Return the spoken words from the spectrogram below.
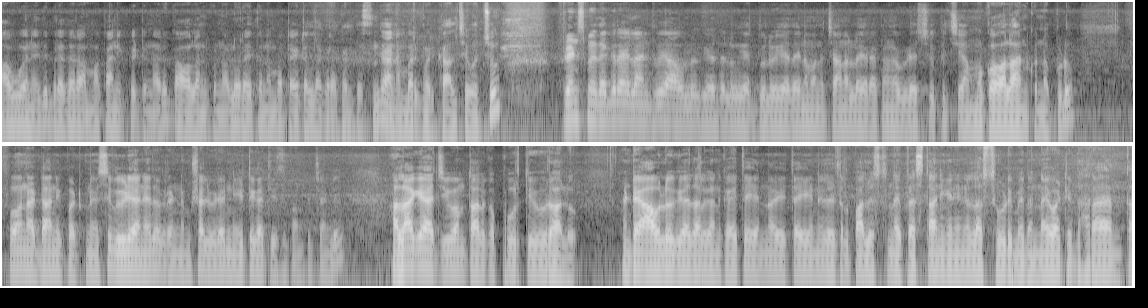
ఆవు అనేది బ్రదర్ అమ్మకానికి పెట్టున్నారు కావాలనుకున్న వాళ్ళు రైతు నెంబర్ టైటిల్ దగ్గర కనిపిస్తుంది ఆ నెంబర్కి మీరు కాల్ చేయవచ్చు ఫ్రెండ్స్ మీ దగ్గర ఇలాంటివి ఆవులు గేదెలు ఎద్దులు ఏదైనా మన ఛానల్లో ఈ రకంగా వీడియోస్ చూపించి అమ్ముకోవాలా అనుకున్నప్పుడు ఫోన్ అడ్డానికి పట్టుకునేసి వీడియో అనేది ఒక రెండు నిమిషాలు వీడియో నీట్గా తీసి పంపించండి. అలాగే ఆ జీవం తాలూకా పూర్తి వివరాలు. అంటే ఆవులు గేదెలు కనుక అయితే ఎన్నో అవుతాయి ఎన్ని లీటర్లు పాలు ఇస్తున్నాయి ప్రస్తుతానికి ఎన్ని నెలల సూడి మీద ఉన్నాయి వాటి ధర ఎంత?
